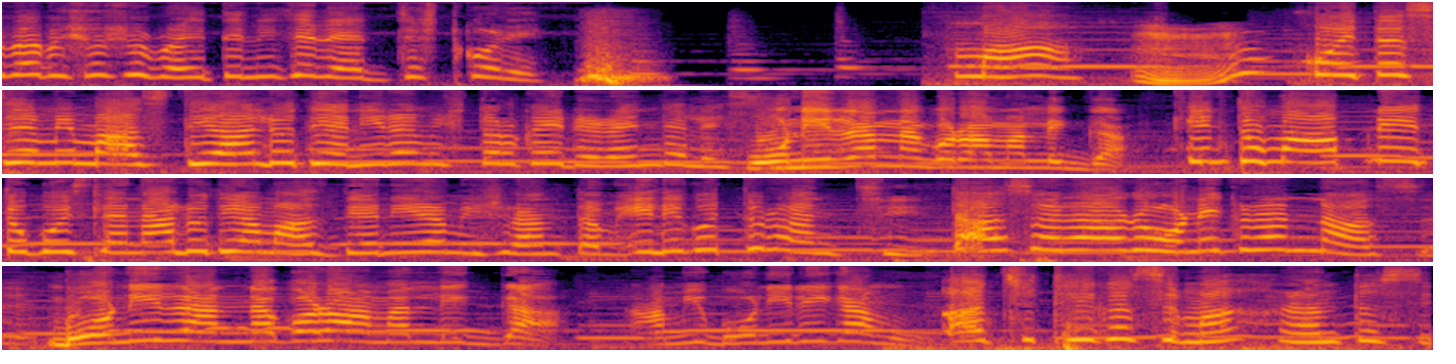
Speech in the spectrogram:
কীভাবে শ্বশুর বাড়িতে নিজের অ্যাডজাস্ট করে? মা কইতাছি আমি মাছ দিয়ে আলু দিয়ে নিরামিষ তরকারি রাইন ডালাইছি পনির রান্না করো আমার লেগা। কিন্তু মা আপনি তো কইছিলেন আলু দিয়ে মাছ দিয়ে নিরামিষ রান্তাম এলি করতে রাঁধছি? তাছাড়া আরও অনেক রান্না আছে। বনির রান্না করো আমার লিগা আমি বনিরই গামু আচ্ছা ঠিক আছে মা রান্তাছি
